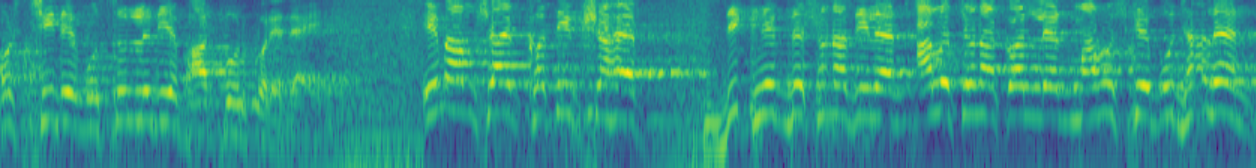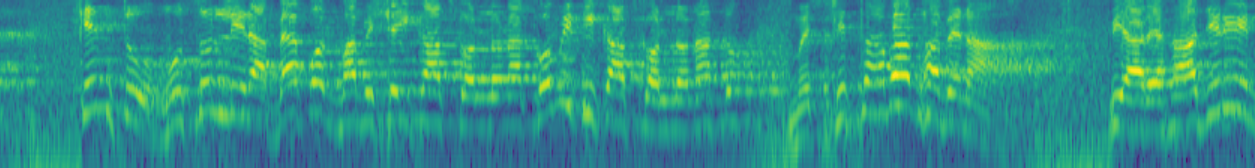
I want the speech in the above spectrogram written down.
মসজিদে মুসল্লি দিয়ে ভরপুর করে দেয়। ইমাম সাহেব, খতিব সাহেব দিক নির্দেশনা দিলেন, আলোচনা করলেন, মানুষকে বুঝালেন। কিন্তু মুসল্লিরা ব্যাপকভাবে সেই কাজ করল না, কমিটি কাজ করল না তো মসজিদ তো আবাদ হবে না। পিয়ারে হাজিরিন,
